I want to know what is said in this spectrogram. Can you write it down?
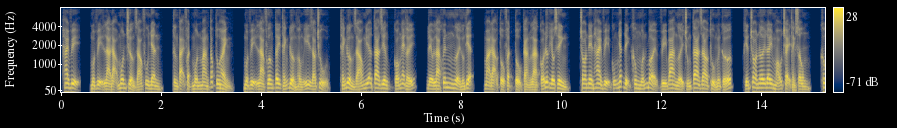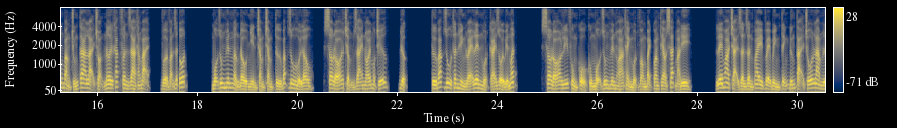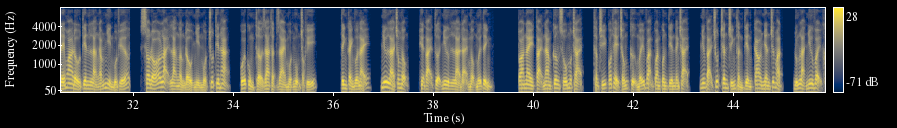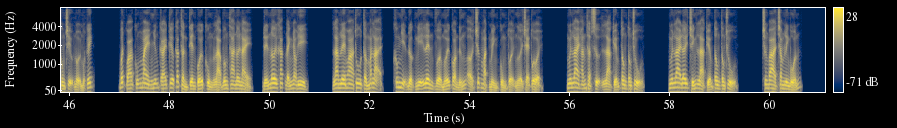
Hai vị, một vị là đạo môn trưởng giáo phu nhân, từng tại phật môn mang tóc tu hành, một vị là phương tây thánh đường hồng y giáo chủ, thánh đường giáo nghĩa ta riêng, có nghe thấy, đều là khuyên người hướng thiện mà đạo tổ phật tổ càng là có đức yêu sinh, cho nên hai vị cũng nhất định không muốn bởi vì ba người chúng ta giao thủ nguyên cớ, khiến cho nơi đây máu chạy thành sông, không bằng chúng ta lại chọn nơi khác phân ra thắng bại, vừa vặn rất tốt. Mộ dung huyên ngẩng đầu nhìn chằm chằm từ bắc du hồi lâu, sau đó chậm rãi nói một chữ, được. Từ bắc du thân hình lóe lên một cái rồi biến mất. Sau đó lý phùng cổ cùng mộ dung huyên hóa thành một vòng bạch quang theo sát mà đi. Lê hoa trại dần dần quay về bình tĩnh đứng tại chỗ, lam lê hoa đầu tiên là ngắm nhìn một phía, sau đó lại là ngẩng đầu nhìn một chút thiên hạ, cuối cùng thở ra thật dài một ngụm trọc khí. Tình cảnh vừa nãy, như là trong động hiện tại tựa như là đại mộng mới tỉnh. Tòa này tại nam cương số một trại, thậm chí có thể chống cự mấy vạn quan quân tiến đánh trại, nhưng tại chút chân chính thần tiên cao nhân trước mặt, đúng là như vậy không chịu nổi một kích. Bất quá cũng may những cái kia các thần tiên cuối cùng là bông tha nơi này, đến nơi khác đánh nhau đi. Lam lê hoa thu tầm mắt lại, không nhịn được nghĩ lên vừa mới còn đứng ở trước mặt mình cùng tuổi người trẻ tuổi. Nguyên lai hắn thật sự là kiếm tông tông chủ. Nguyên lai đây chính là kiếm tông tông chủ. Chương ba trăm linh bốn.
